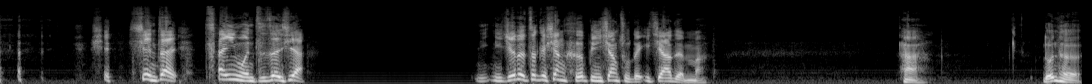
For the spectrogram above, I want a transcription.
现现在蔡英文执政下。你你觉得这个像和平相处的一家人吗？哈，伦和，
